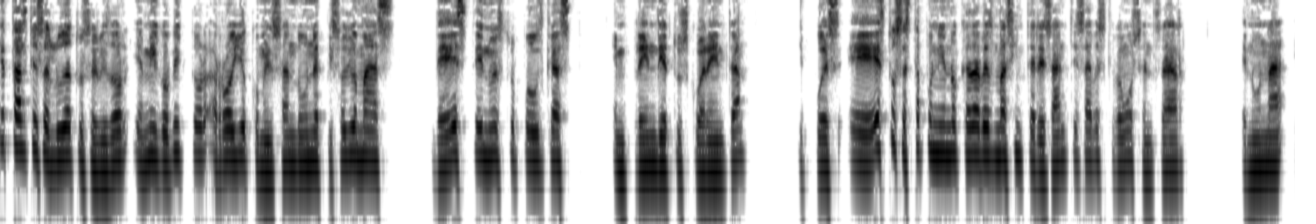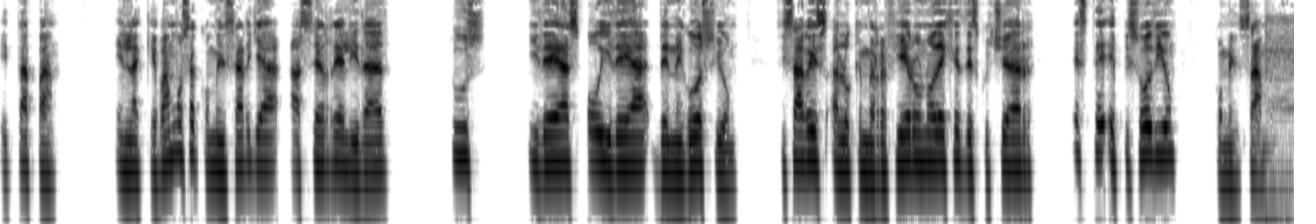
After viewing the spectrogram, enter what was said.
¿Qué tal? Te saluda tu servidor y amigo Víctor Arroyo comenzando un episodio más de este nuestro podcast Emprende a tus 40. Y pues eh, esto se está poniendo cada vez más interesante. Sabes que vamos a entrar en una etapa en la que vamos a comenzar ya a hacer realidad tus ideas o idea de negocio. Si sabes a lo que me refiero, no dejes de escuchar este episodio. Comenzamos.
